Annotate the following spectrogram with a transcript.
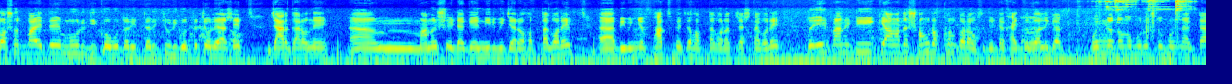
বসত বাড়িতে মুরগি কবুতর ইত্যাদি চুরি করতে চলে আসে যার কারণে মানুষ এটাকে নির্বিচারে হত্যা করে বিভিন্ন ফাঁদ পেতে হত্যা করার চেষ্টা করে। তো এই প্রাণীটিকে আমাদের সংরক্ষণ করা উচিত। এটা খাদ্য তালিকার অন্যতম গুরুত্বপূর্ণ একটা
